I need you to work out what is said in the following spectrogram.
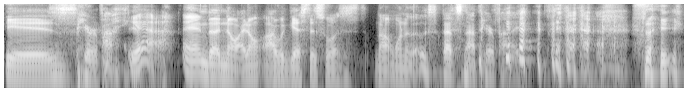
is purifying. Yeah, and uh, no, I don't. I would guess this was not one of those. That's not purified. like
